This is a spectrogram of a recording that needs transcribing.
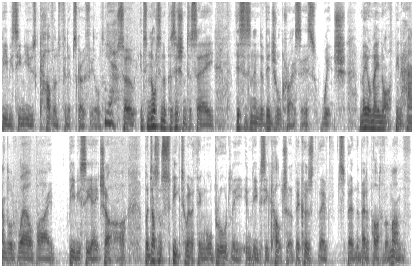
BBC News covered Philip Schofield. Yeah. So it's not in a position to say this is an individual crisis which may or may not have been handled well by BBC HR, but doesn't speak to anything more broadly in BBC culture because they've spent the better part of a month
